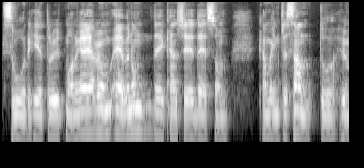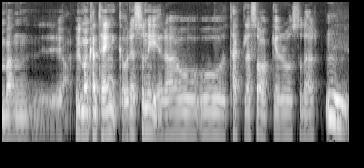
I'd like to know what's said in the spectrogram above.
svårigheter och utmaningar. Även om, även om det kanske är det som kan vara intressant och hur man, ja, hur man kan tänka och resonera och, och tackla saker och sådär. Mm.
